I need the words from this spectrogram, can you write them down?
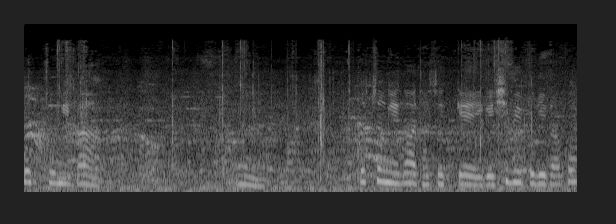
꽃송이가, 음, 꽃송이가 다섯 개, 이게 12불이라고?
